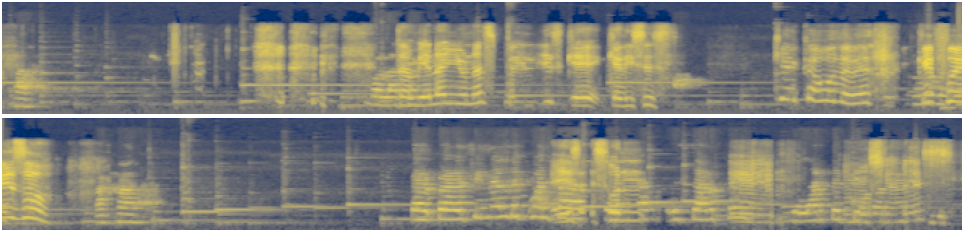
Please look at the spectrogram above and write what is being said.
Ajá. También hay unas pelis que, dices, ¿qué acabo de ver? ¿Qué fue eso? Ajá. Pero, al final de cuentas, son eh, emociones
